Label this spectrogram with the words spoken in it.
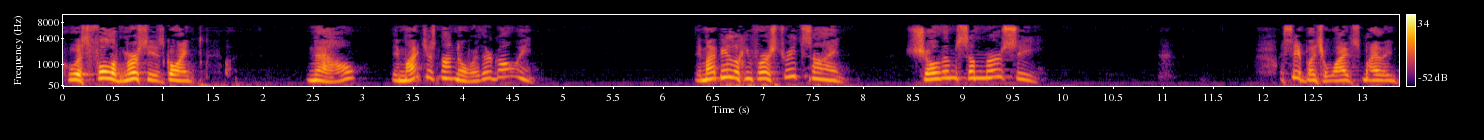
who is full of mercy, is going, now, they might just not know where they're going. They might be looking for a street sign. Show them some mercy. I see a bunch of wives smiling.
